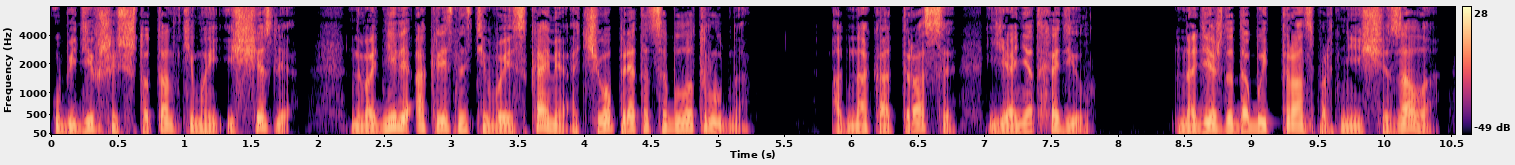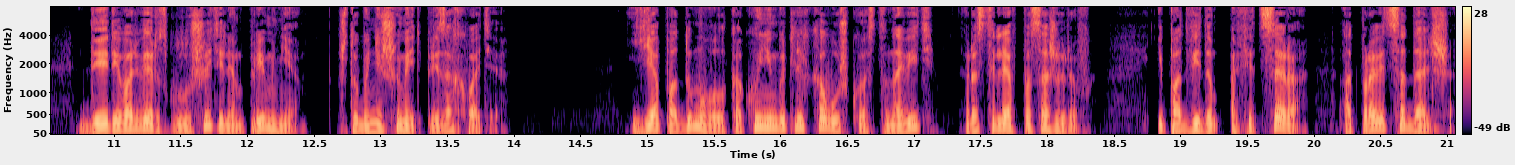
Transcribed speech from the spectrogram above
убедившись, что танки мои исчезли, наводнили окрестности войсками, от чего прятаться было трудно. Однако от трассы я не отходил. Надежда добыть транспорт не исчезала, да и револьвер с глушителем при мне, чтобы не шуметь при захвате. Я подумывал какую-нибудь легковушку остановить, расстреляв пассажиров, и под видом офицера отправиться дальше.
